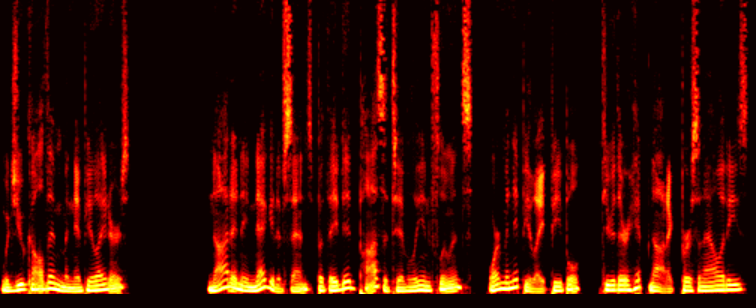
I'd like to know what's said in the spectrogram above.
Would you call them manipulators? Not in a negative sense, but they did positively influence or manipulate people through their hypnotic personalities,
